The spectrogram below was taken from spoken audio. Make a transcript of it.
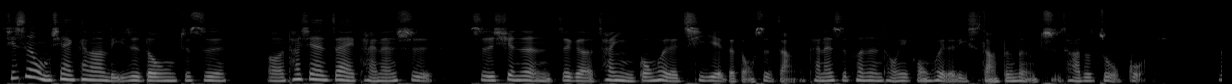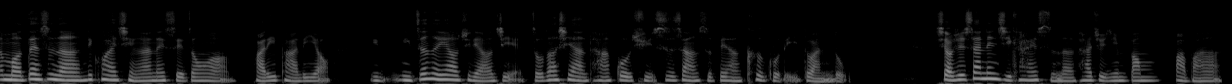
其实我们现在看到李日东，就是呃，他现在在台南市。是现任这个餐饮工会的企业的董事长，台南市烹饪同业工会的理事长等等职，他都做过。那么，但是呢，你快请啊，那些中啊，爬里爬里哦，你你真的要去了解，走到现在，他过去事实上是非常刻苦的一段路。小学三年级开始呢，他就已经帮爸爸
